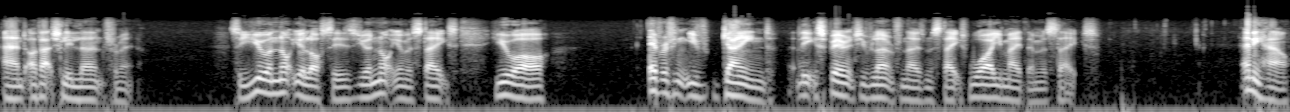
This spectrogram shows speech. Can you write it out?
and I've actually learnt from it. So you are not your losses. You are not your mistakes. You are everything you've gained, the experience you've learned from those mistakes, why you made them mistakes. Anyhow,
